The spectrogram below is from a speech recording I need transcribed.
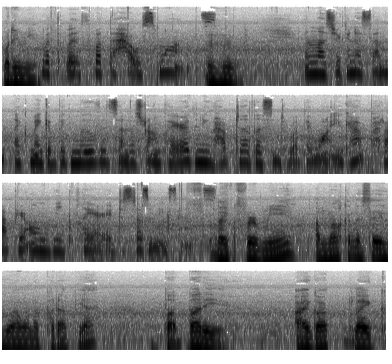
What do you mean? with with what the house wants. hmm Unless you're gonna send like make a big move and send a strong player, then you have to listen to what they want. You can't put up your own weak player. It just doesn't make sense. Like for me, I'm not gonna say who I want to put up yet, but buddy, I got like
